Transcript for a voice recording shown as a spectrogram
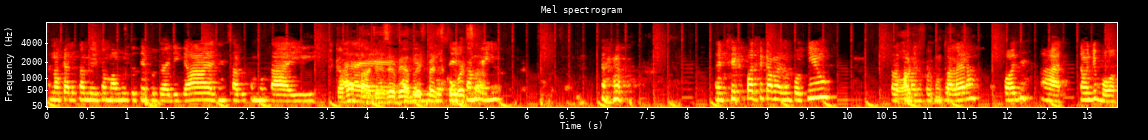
Eu não quero também tomar muito tempo do Edgar, a gente sabe como tá aí. Fica à vontade, é, eu reservei a noite pra gente conversar. Também. a gente pode ficar mais um pouquinho? Tratar mais um pouquinho com a galera? Pode? Ah, então de boa.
